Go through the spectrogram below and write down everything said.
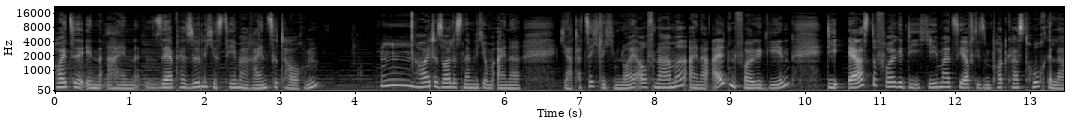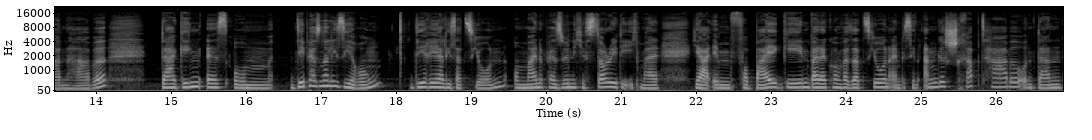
heute in ein sehr persönliches Thema reinzutauchen. Hm, heute soll es nämlich um eine, ja, tatsächlich Neuaufnahme einer alten Folge gehen. Die erste Folge, die ich jemals hier auf diesem Podcast hochgeladen habe. Da ging es um Depersonalisierung Derealisation, um meine persönliche Story, die ich mal ja im Vorbeigehen bei der Konversation ein bisschen angeschraubt habe und dann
